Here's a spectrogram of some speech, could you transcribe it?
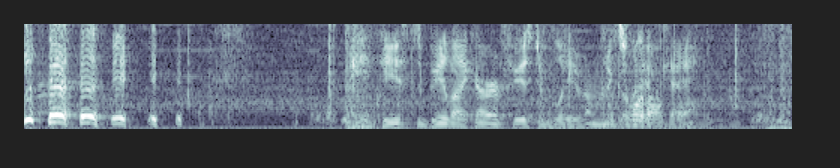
Atheist to be like, I refuse to believe. I'm gonna That's go what I'm AFK. going to do. I can't imagine.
